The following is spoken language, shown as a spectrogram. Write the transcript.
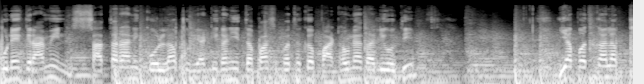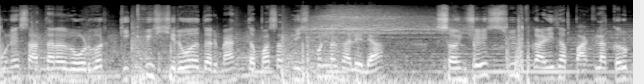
पुणे ग्रामीण सातारा आणि कोल्हापूर या ठिकाणी तपास पथकं पाठवण्यात आली होती. या पथकाला पुणे सातारा रोडवर किकवी शिरवळ दरम्यान तपासात निष्पन्न झालेल्या संशयित स्विफ्ट गाडीचा पाठलाग करून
